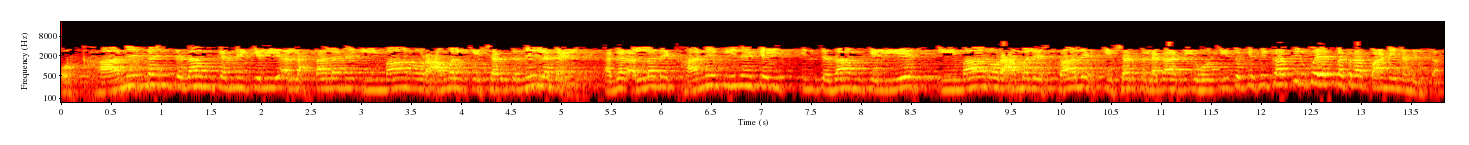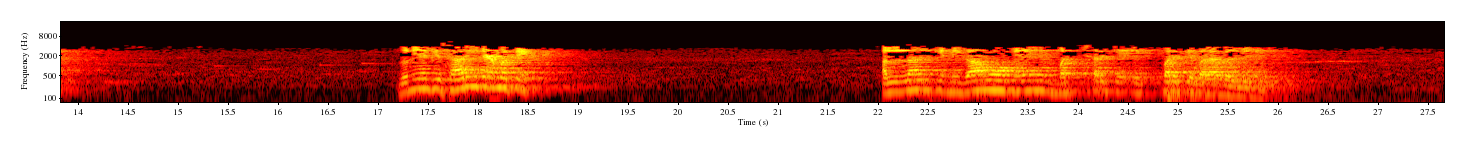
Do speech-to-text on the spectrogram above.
اور کھانے کا انتظام کرنے کے لیے اللہ تعالیٰ نے ایمان اور عمل کی شرط نہیں لگائی۔ اگر اللہ نے کھانے پینے کے انتظام کے لیے ایمان اور عمل صالح کی شرط لگا دی ہوتی تو کسی کافر کو ایک قطرہ پانی نہ ملتا۔ دنیا کی ساری نعمتیں اللہ کی نگاہوں میں مچھر کے ایک پر کے برابر بھی نہیں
